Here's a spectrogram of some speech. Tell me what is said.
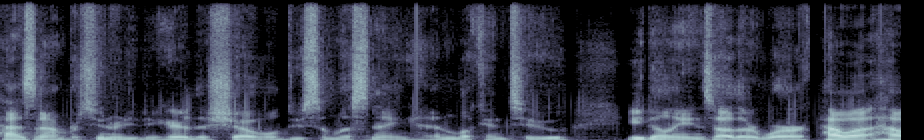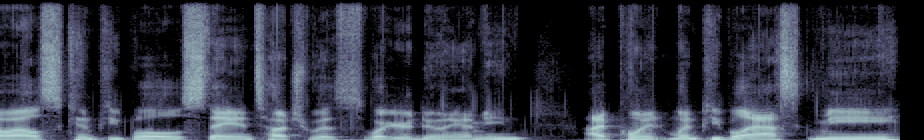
has an opportunity to hear this show will do some listening and look into Idalin's other work. How uh, how else can people stay in touch with what you're doing? I mean, I point when people ask me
